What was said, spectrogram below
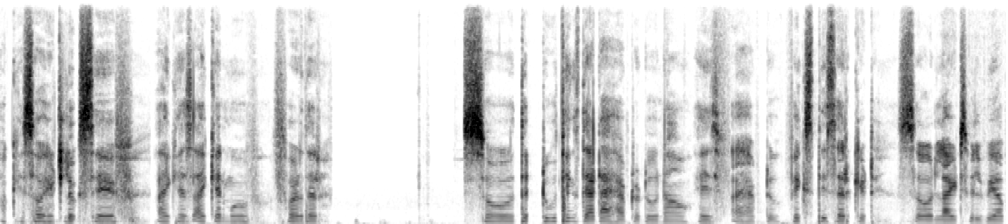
Okay, so it looks safe. I guess I can move further. So the two things that I have to do now is I have to fix the circuit so lights will be up.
